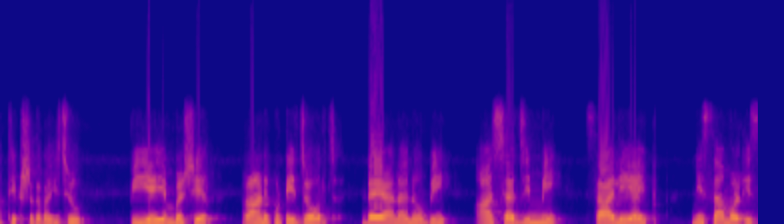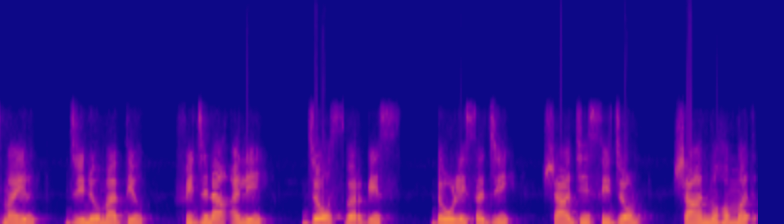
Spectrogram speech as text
അധ്യക്ഷത വഹിച്ചു. P A M Basheer Ranikutty George Diana Nobi Asha Jimmy Sally Ipe Nizamul Ismail Jinu Mathew Fijna Ali Jose Varghese Dolly Saji Shaji C John Shan Muhammad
